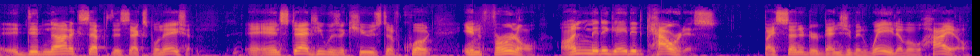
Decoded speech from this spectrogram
did not accept this explanation. Instead, he was accused of, quote, infernal, unmitigated cowardice by Senator Benjamin Wade of Ohio.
